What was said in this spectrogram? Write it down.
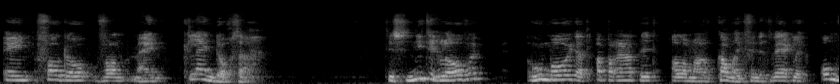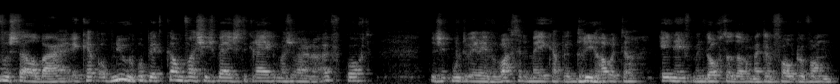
een foto van mijn kleindochter. Het is niet te geloven hoe mooi dat apparaat dit allemaal kan. Ik vind het werkelijk onvoorstelbaar. Ik heb opnieuw geprobeerd canvasjes bij ze te krijgen, maar ze waren uitverkocht. Dus ik moet weer even wachten. Ik heb er drie had ik er. Eén heeft mijn dochter dan met een foto van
